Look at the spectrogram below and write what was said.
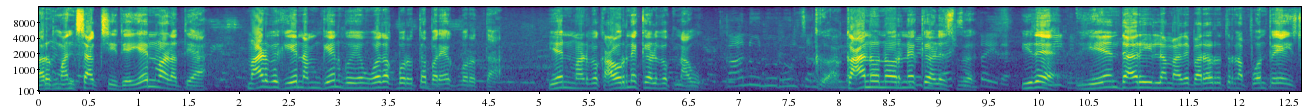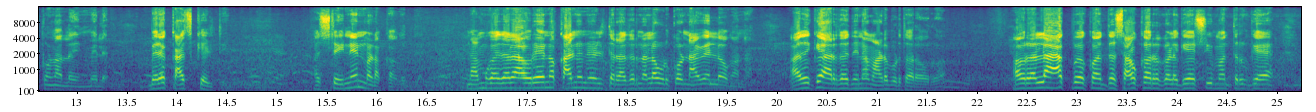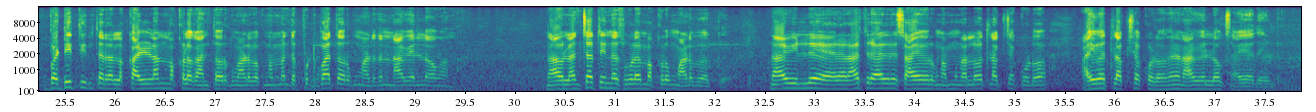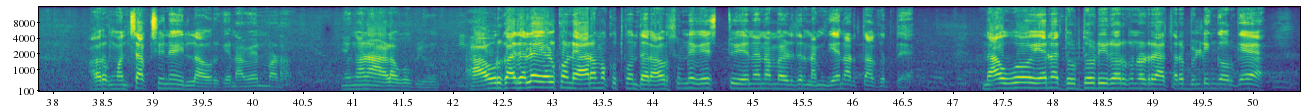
ಅವ್ರಿಗೆ ಮನಸ್ಸಾಕ್ಷಿ ಇದೆ. ಏನು ಮಾಡತ್ತೆ? ಮಾಡ್ಬೇಕು. ಏನು ನಮ್ಗೇನು ಓದಕ್ಕೆ ಬರುತ್ತಾ ಬರೆಯೋಕ್ಕೆ ಬರುತ್ತಾ? ಏನು ಮಾಡ್ಬೇಕು? ಅವ್ರನ್ನೇ ಕೇಳ್ಬೇಕು ನಾವು. ಕಾನೂನು ಕಾನೂನವ್ರನ್ನೇ ಕೇಳಿಸ್ಬೇಕು ಇದೆ. ಏನು ದಾರಿ ಇಲ್ಲ. ಅದೇ ಬರೋರ ಹತ್ರ ನಾವು ಫೋನ್ಪೇ ಇಸ್ಕೊಳಲ್ಲ ಇನ್ಮೇಲೆ. ಬೇರೆ ಕಾಸು ಕೇಳ್ತೀವಿ ಅಷ್ಟೇ ಇನ್ನೇನು ಮಾಡೋಕ್ಕಾಗುತ್ತೆ? ನಮ್ಗೆ ಅದೆಲ್ಲ ಅವರೇನೋ ಕಾನೂನು ಹೇಳ್ತಾರೆ. ಅದನ್ನೆಲ್ಲ ಹುಡ್ಕೊಂಡು ನಾವೆಲ್ಲ ಹೋಗೋಣ. ಅದಕ್ಕೆ ಅರ್ಧ ದಿನ ಮಾಡಿಬಿಡ್ತಾರೆ ಅವರು. ಅವರೆಲ್ಲ ಹಾಕ್ಬೇಕು ಅಂತ ಸಾಹುಕಾರಗಳಿಗೆ ಶ್ರೀಮಂತರಿಗೆ ಬಡ್ಡಿ ತಿಂತಾರಲ್ಲ ಕಳ್ಳನ ಮಕ್ಳಿಗೆ ಅಂಥವ್ರಿಗೆ ಮಾಡ್ಬೇಕು. ನಮ್ಮಂಥ ಫುಟ್ಪಾತ್ ಅವ್ರಿಗೆ ಮಾಡಿದ್ರೆ ನಾವೆಲ್ಲ ಹೋಗೋಣ. ನಾವು ಲಂಚ ತಿನ್ನೋ ಸುಳೆ ಮಕ್ಳಿಗೆ ಮಾಡಬೇಕು. ನಾವಿಲ್ಲಿ ರಾತ್ರಿ ಆದರೆ ಸಾಯೋರ್ಗೆ ನಮ್ಗೆ ನಲ್ವತ್ತು ಲಕ್ಷ ಕೊಡು, ಐವತ್ತು ಲಕ್ಷ ಕೊಡು ಅಂದರೆ ನಾವೆಲ್ಲ ಹೋಗಿ ಸಾಯೋದು ಹೇಳ್ರಿ ಅವ್ರಿಗೆ ಮನಸಾಕ್ಷಿನೇ ಇಲ್ಲ ಅವ್ರಿಗೆ, ನಾವೇನು ಮಾಡೋಣ ಹೆಂಗಾನ ಹಾಳಾಗೋಗ್ಲಿ ಅವ್ರಿಗೆ ಅದೆಲ್ಲ ಹೇಳ್ಕೊಂಡು ಆರಾಮ ಕುತ್ಕೊತಾರೆ, ಅವ್ರು ಸುಮ್ಮನೆ ವೇಸ್ಟ್ ಏನೇನ ನಮ್ಮ ಹೇಳಿದ್ರೆ ನಮ್ಗೇನು ಅರ್ಥ ಆಗುತ್ತೆ? ನಾವು ಏನೋ ದೊಡ್ಡ ದೊಡ್ಡ ಇರೋರ್ಗೆ ನೋಡ್ರಿ, ಆ ಥರ ಬಿಲ್ಡಿಂಗ್ ಅವ್ರಿಗೆ.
